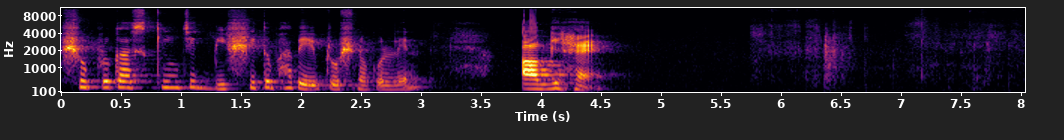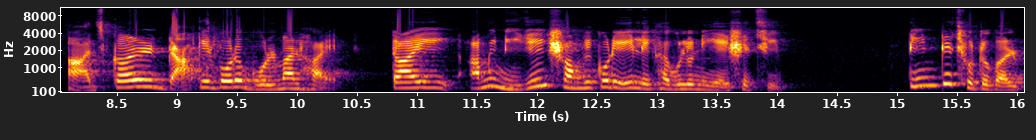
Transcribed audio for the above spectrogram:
সুপ্রকাশ কিঞ্চিত বিস্মিতভাবে প্রশ্ন করলেন, আগে হ্যাঁ। আজকাল ডাকের বড় গোলমাল হয়, তাই আমি নিজেই সঙ্গে করে লেখাগুলো নিয়ে এসেছি। তিনটে ছোট গল্প।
